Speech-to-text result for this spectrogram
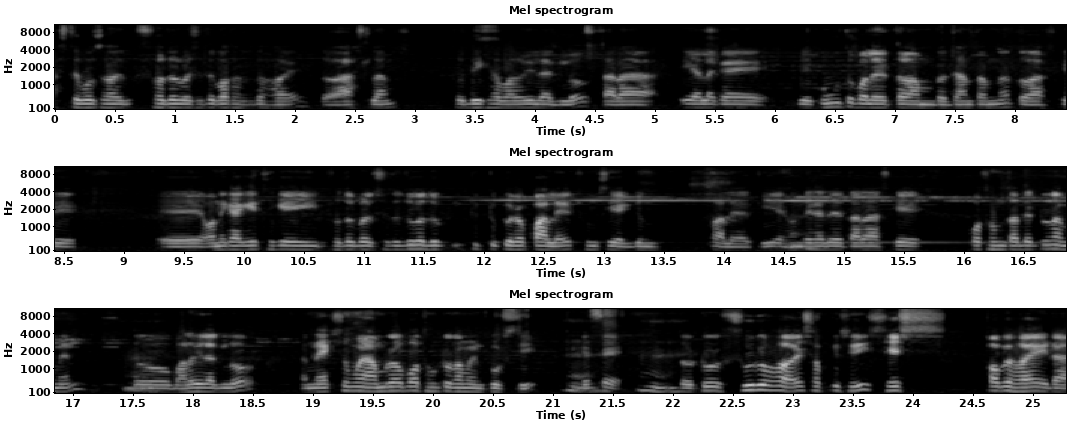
আসতে বলছে সজল সাথে কথা বলতে হয়। তো আসলাম, তো দেখে ভালোই লাগল। তারা এই এলাকায় যে কবুতর পালে তো আমরা জানতাম না, তো আজকে অনেক আগে থেকে এই সজল ভাইয়ের সাথে যোগাযোগ একটু করে পালে। শুনছি একজন পালে আর কি। এখন দেখা যায় তারা আজকে প্রথম তাদের টুর্নামেন্ট তো ভালোই লাগল। এক সময় আমরাও প্রথম টুর্নামেন্ট করছি ঠিক আছে? তো শুরু হয় সবকিছুই শেষ কবে হয় এটা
